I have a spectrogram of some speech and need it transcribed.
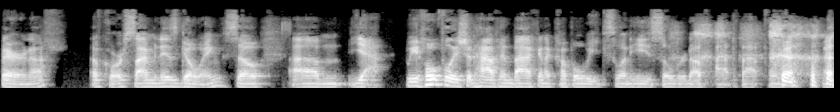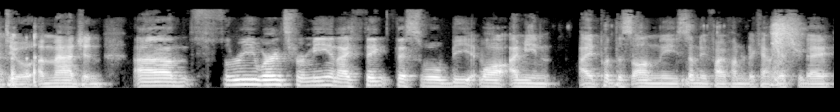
Fair enough of course, Simon is going. So, um, yeah, we hopefully should have him back in a couple weeks when he's sobered up at that point. I do imagine. Um, three words for me, and I think this will be, well, I mean, I put this on the 7,500 account yesterday.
